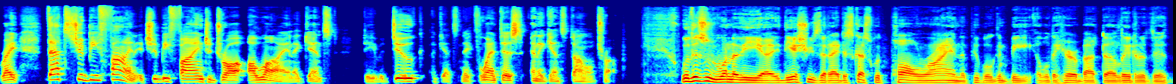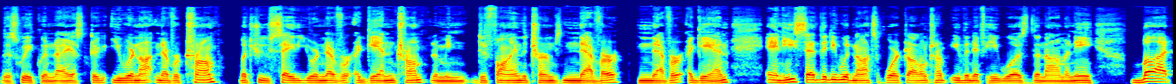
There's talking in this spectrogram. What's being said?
right? That should be fine. It should be fine to draw a line against David Duke, against Nick Fuentes, and against Donald Trump. Well, this was one of the uh, the issues that I discussed with Paul Ryan that people are going to be able to hear about uh, later this week. When I asked, you were not never Trump, but you say you were never again Trump. I mean, define the terms never, never again. And he said that he would not support Donald Trump even if he was the nominee. But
